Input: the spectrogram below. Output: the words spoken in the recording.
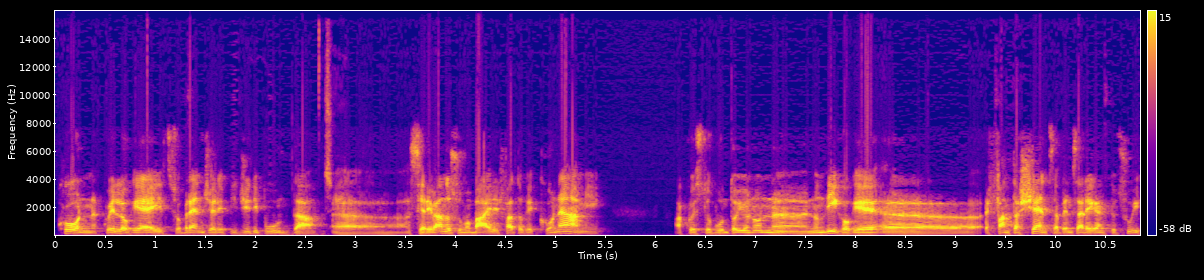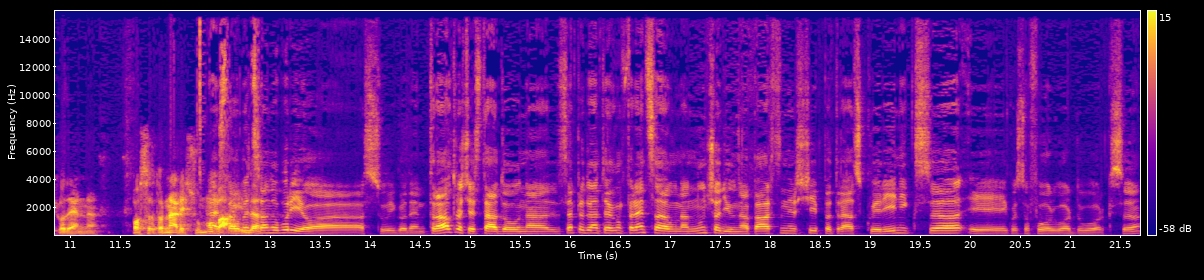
con quello che è il suo brand RPG di punta, Sì. eh, stia arrivando su mobile, il fatto che Konami, a questo punto io non, non dico che eh, è fantascienza pensare che anche Suikoden possa tornare su Eh, stavo mobile. pensando pure io a Suikoden. Tra l'altro c'è stato una, sempre durante la conferenza un annuncio di una partnership tra Square Enix e questo Forward Works,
